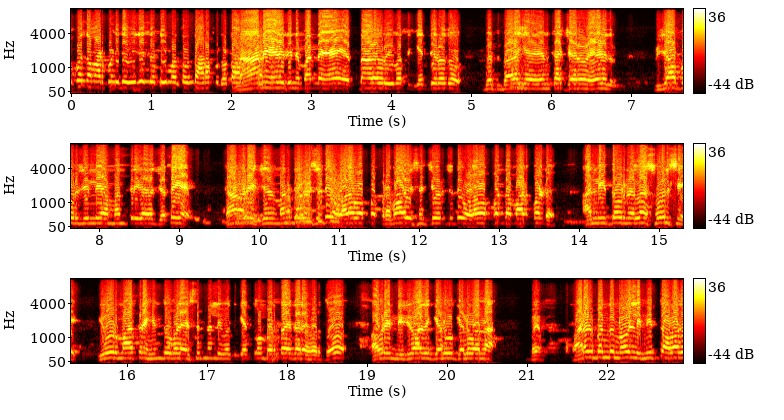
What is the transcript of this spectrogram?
ಒಪ್ಪಂದ ಮಾಡ್ಕೊಂಡಿದೆ ವಿಜೇಂದ್ರ ಟೀಮ್ ಅಂತ ಒಂದು ಆರೋಪ, ದೊಡ್ಡ. ನಾನೇ ಹೇಳಿದ್ದೀನಿ ಮೊನ್ನೆ ಯತ್ನಾಳ್ ಇವತ್ತು ಗೆದ್ದಿರೋದು ಬೆಳಗ್ಗೆ ರೇಣುಕಾಚಾರ್ಯ ಅವರು ಹೇಳಿದ್ರು. ಬಿಜಾಪುರ ಜಿಲ್ಲೆಯ ಮಂತ್ರಿಗಳ ಜೊತೆಗೆ, ಕಾಂಗ್ರೆಸ್ ಮಂತ್ರಿಗಳ ಜೊತೆ ಒಳ ಪ್ರಭಾವಿ ಸಚಿವರ ಜೊತೆ ಒಳ ಒಪ್ಪಂದ ಮಾಡ್ಕೊಂಡು ಅಲ್ಲಿ ಇದ್ದವ್ರನ್ನೆಲ್ಲ ಸೋಲಿಸಿ, ಇವ್ರು ಮಾತ್ರ ಹಿಂದೂಗಳ ಹೆಸರಿನಲ್ಲಿ ಇವತ್ತು ಗೆದ್ಕೊಂಡ್ ಬರ್ತಾ ಇದ್ದಾರೆ ಹೊರತು ಅವ್ರಿಗೆ ನಿಜವಾದ ಗೆಲುವು, ಗೆಲುವಲ್ಲ. ಹೊರಗೆ ಬಂದು ನೋಡ್ಲಿ ನಿಂತು ಅವಾಗ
